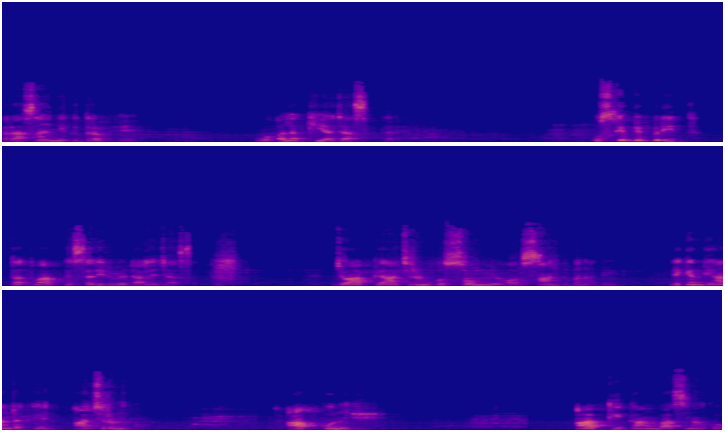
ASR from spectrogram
रासायनिक द्रव्य है, वो अलग किया जा सकता है। उसके विपरीत तत्व आपके शरीर में डाले जा सकते हैं, जो आपके आचरण को सौम्य और शांत बना देंगे। लेकिन ध्यान रखें, आचरण को, आपको नहीं। आपकी काम वासना को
